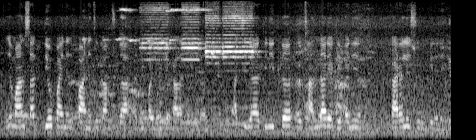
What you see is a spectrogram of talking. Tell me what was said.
म्हणजे माणसात देव पाहण्याचं पाहण्याचं काम सुद्धा त्या काळात केलेलं आजची तिने इतकं छानदार या ठिकाणी कार्यालय सुरू केलेले आहे.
